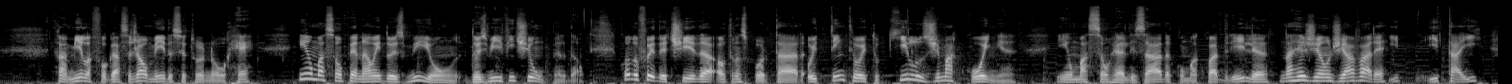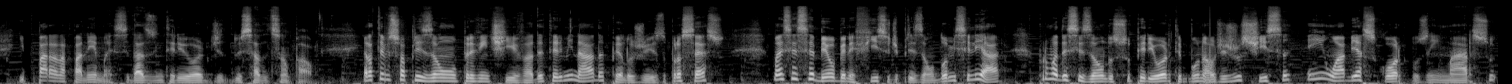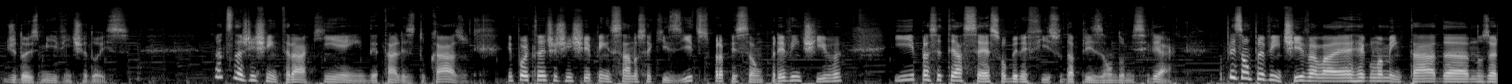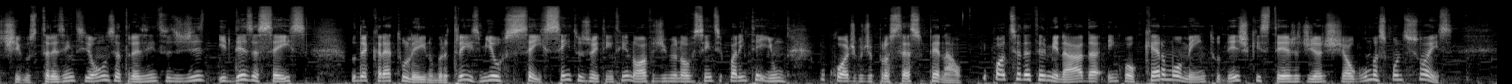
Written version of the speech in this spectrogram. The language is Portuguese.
Camila Fogaça de Almeida se tornou ré em uma ação penal em 2011, 2021, perdão, quando foi detida ao transportar 88 quilos de maconha em uma ação realizada com uma quadrilha na região de Avaré, Itaí e Paranapanema, cidades do interior de, do estado de São Paulo. Ela teve sua prisão preventiva determinada pelo juiz do processo, mas recebeu o benefício de prisão domiciliar por uma decisão do Superior Tribunal de Justiça em um habeas corpus em março de 2022. Antes da gente entrar aqui em detalhes do caso, é importante a gente pensar nos requisitos para prisão preventiva e para se ter acesso ao benefício da prisão domiciliar. A prisão preventiva ela é regulamentada nos artigos 311 a 316 do Decreto-Lei nº 3689 de 1941, o Código de Processo Penal, e pode ser determinada em qualquer momento desde que esteja diante de algumas condições,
